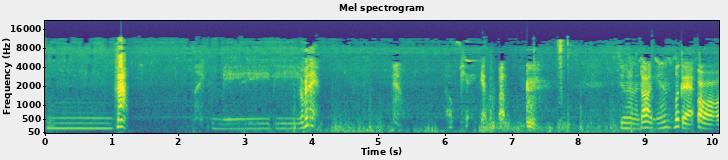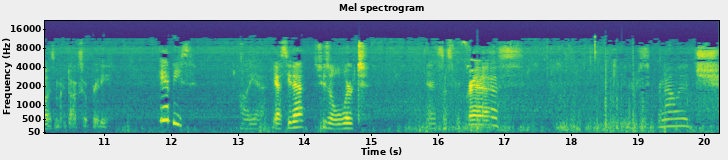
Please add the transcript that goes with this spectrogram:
Now. Like maybe over there. Now. Okay, yep, up. Zooming on the dog again. Look at that. Oh, isn't my dog so pretty? Yippies. Oh yeah. Yeah, see that? She's alert. Ancestral grass. Giving her super knowledge.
